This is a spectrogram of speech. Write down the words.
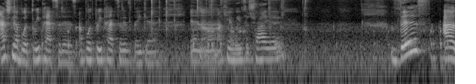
Actually, I bought three packs of this. I bought three packs of this bacon. And um, I can't wait to try it. This, I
